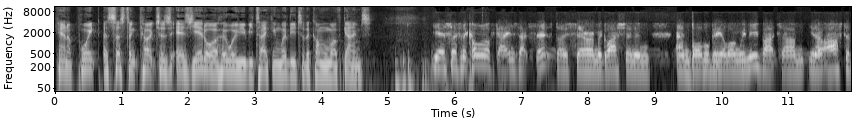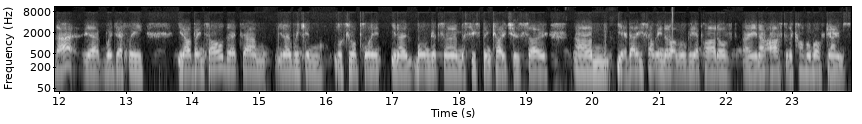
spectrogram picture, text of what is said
can appoint assistant coaches as yet, or who will you be taking with you to the Commonwealth Games? Yeah, so for the Commonwealth Games, that's it. So Sara McGlashan and, and Bob will be along with me. But, um, you know, after that, yeah, we're definitely you know, I've been told that um, you know we can look to appoint you know longer term assistant coaches. So um, yeah, that is something that I will be a part of. Uh, you know, after the Commonwealth Games.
